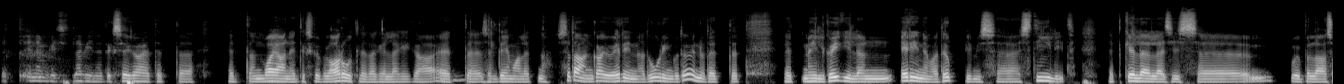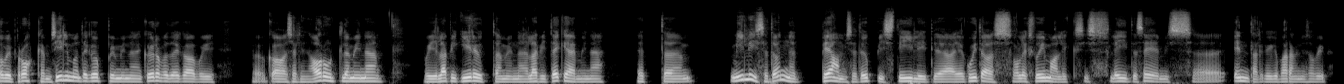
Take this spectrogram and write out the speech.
et ennem käisid läbi näiteks see ka, et, et, et on vaja näiteks võib-olla arutleda kellegiga, et mm. sel teemal, et noh, seda on ka ju erinevad uuringud öelnud, et, et, et meil kõigil on erinevad õppimisstiilid, et kellele siis äh, võib-olla sobib rohkem silmadega õppimine, kõrvadega või ka selline arutlemine või läbikirjutamine, läbi tegemine, et äh, millised on need peamised õpistiilid ja, ja kuidas oleks võimalik siis leida see, mis äh, endale kõige paremini sobib?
